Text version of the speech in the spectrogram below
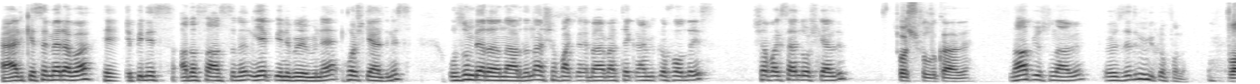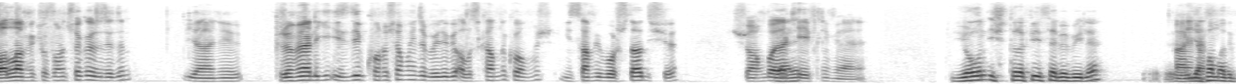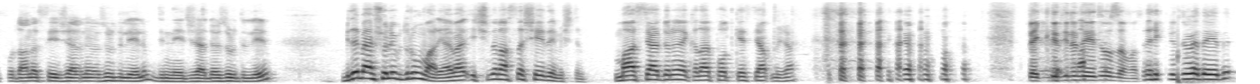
Herkese merhaba. Hepiniz Ada Sahası'nın yepyeni bölümüne hoş geldiniz. Uzun bir aranın ardından Şafak'la beraber tekrar mikrofondayız. Şafak sen de hoş geldin. Hoş bulduk abi. Ne yapıyorsun abi? Özledin mi mikrofonu? Vallahi mikrofonu çok özledim. Yani Premier Ligi izleyip konuşamayınca böyle bir alışkanlık olmuş. İnsan bir boşluğa düşüyor. Şu an bayağı yani, keyifliyim yani. Yoğun iş trafiği sebebiyle e, Aynen. yapamadık. Buradan da seyircilerden özür dileyelim. Dinleyicilerden özür dileyelim. Bir de ben şöyle bir durum var ya. Ben içimden aslında şey demiştim. Martial dönene kadar podcast yapmayacağım. Beklediğine değdi o zaman. Beklediğime değdi.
